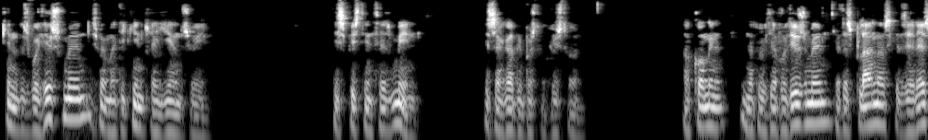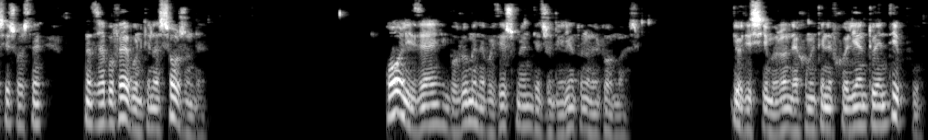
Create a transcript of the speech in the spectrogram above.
και να τους βοηθήσουμε εις πνευματική και αγία ζωή, εις πίστην θεσμήν, εις αγάπη προς τον Χριστό. Ακόμη να τους διαφωτίζουμε για τις πλάνας και τις αιρέσεις ώστε να τις αποφεύγουν και να σώζονται. Όλοι δε μπορούμε να βοηθήσουμε για τη σωτηρία των αδελφών μας διότι σήμερα έχουμε την ευκολία του εντύπου.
